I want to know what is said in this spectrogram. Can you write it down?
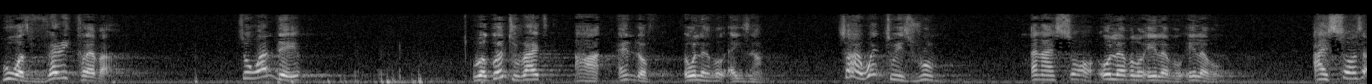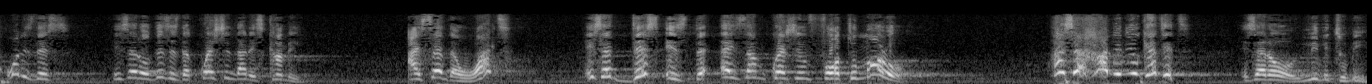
who was very clever. So one day, we were going to write our end of O level exam. So I went to his room and I saw O level or A level, A level. I saw, what is this? He said, Oh, this is the question that is coming. I said, The what? He said, This is the exam question for tomorrow. I said, How did you get it? He said, Oh, leave it to me.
